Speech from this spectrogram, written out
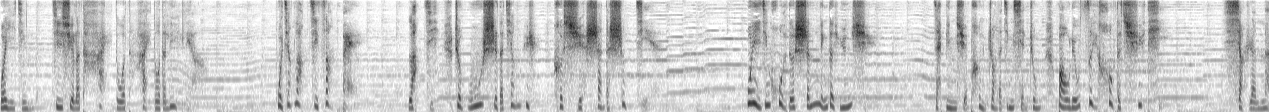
我已经积蓄了太多太多的力量，我将浪迹藏北，浪迹这无视的疆域和雪山的圣洁。我已经获得神灵的允许，在冰雪碰撞的惊险中保留最后的躯体，向人们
